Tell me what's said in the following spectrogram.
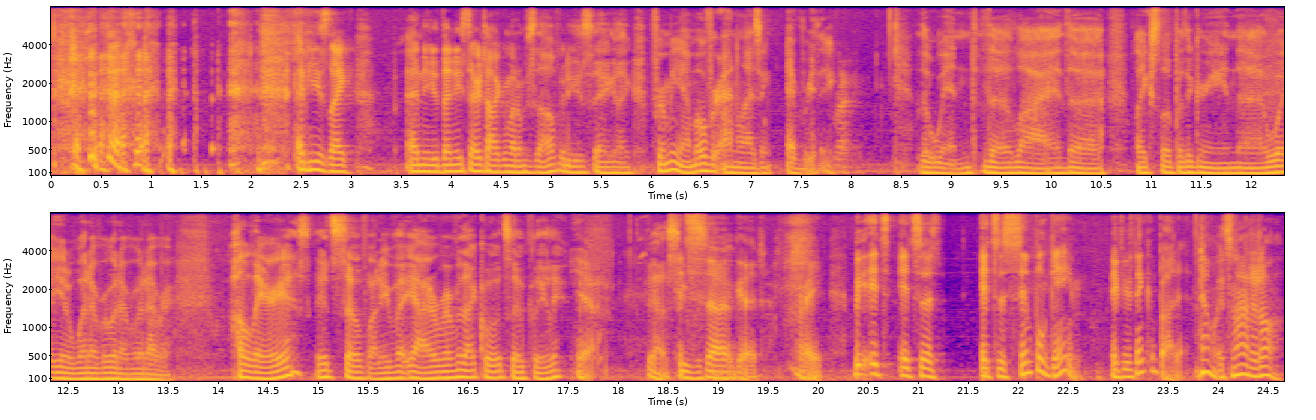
and he's like, and he, then he started talking about himself, and he was saying, like, for me, I'm over analyzing everything Right. The wind, the lie, the like slope of the green, the what you know, whatever, whatever, whatever. Hilarious. It's so funny. But yeah, I remember that quote so clearly. yeah. Yeah, It's so funny. good, right? But it's it's a it's a simple game if you think about it. No, it's not at all.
